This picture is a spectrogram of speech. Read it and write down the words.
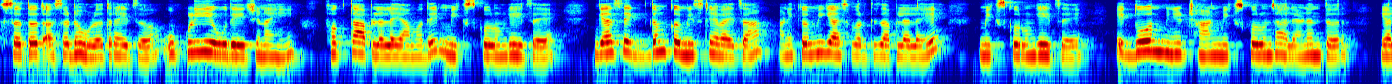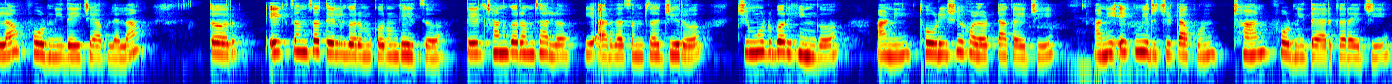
सतत असं ढवळत राहायचं. उकळी येऊ द्यायची नाही फक्त आपल्याला यामध्ये मिक्स करून घ्यायचं आहे गॅस एकदम कमीच ठेवायचा आणि कमी गॅसवरतीच आपल्याला हे मिक्स करून घ्यायचं आहे एक दोन मिनिट छान मिक्स करून झाल्यानंतर याला फोडणी द्यायची आपल्याला. तर एक चमचा तेल गरम करून घ्यायचं. तेल छान गरम झालं की अर्धा चमचा जिरं चिमूटभर हिंग आणि थोडीशी हळद टाकायची आणि एक मिरची टाकून छान फोडणी तयार करायची.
